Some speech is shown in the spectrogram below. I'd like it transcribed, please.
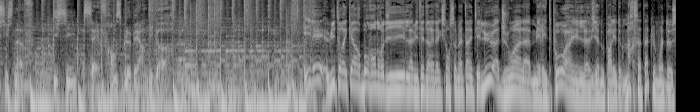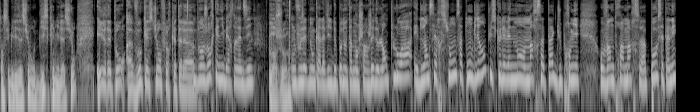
6-9. Ici, c'est France Bleu Béarn Bigorre. Il est 8h15, bon vendredi. L'invité de la rédaction ce matin est élu adjoint à la mairie de Pau. Il vient nous parler de Mars Attack, le mois de sensibilisation aux discriminations. Et il répond à vos questions, Fleur Catala. Bonjour, Kenny Bertonazzi. Bonjour. Vous êtes donc à la ville de Pau, notamment chargé de l'emploi et de l'insertion. Ça tombe bien puisque l'événement Mars Attack du 1er au 23 mars à Pau cette année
